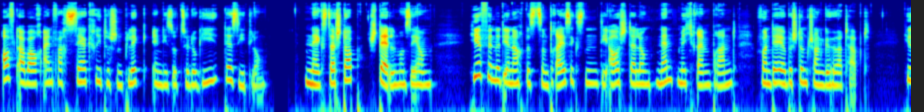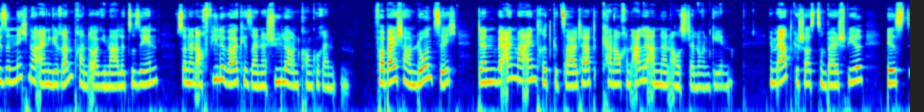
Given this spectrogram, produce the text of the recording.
oft aber auch einfach sehr kritischen Blick in die Soziologie der Siedlung. Nächster Stopp Städelmuseum. Hier findet ihr noch bis zum 30. die Ausstellung Nennt mich Rembrandt, von der ihr bestimmt schon gehört habt. Hier sind nicht nur einige Rembrandt-Originale zu sehen, sondern auch viele Werke seiner Schüler und Konkurrenten. Vorbeischauen lohnt sich, denn wer einmal Eintritt gezahlt hat, kann auch in alle anderen Ausstellungen gehen. Im Erdgeschoss zum Beispiel ist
